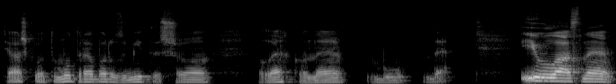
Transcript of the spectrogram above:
тяжко, тому треба розуміти, що легко не буде. І, власне,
